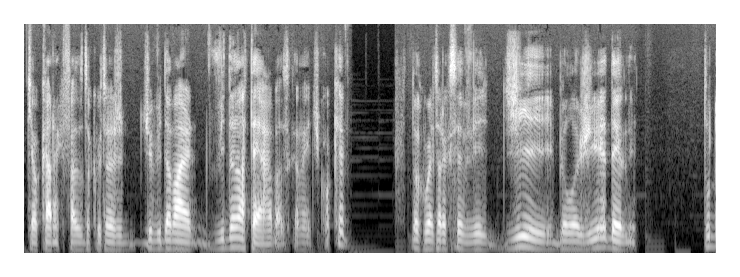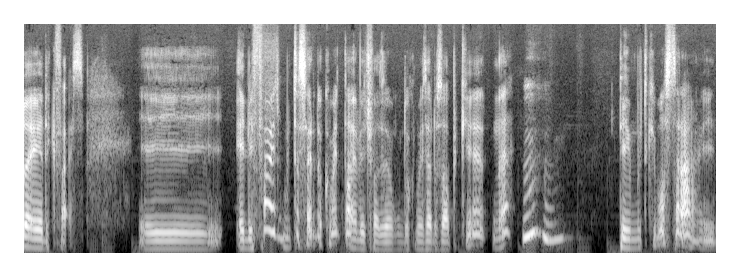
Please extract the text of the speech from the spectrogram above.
que é o cara que faz o documentário de vida, vida na Terra, basicamente. Qualquer documentário que você vê de biologia é dele. Tudo é ele que faz. E ele faz muita série documental em vez de fazer um documentário só, porque, né? Uhum. tem muito que mostrar. E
